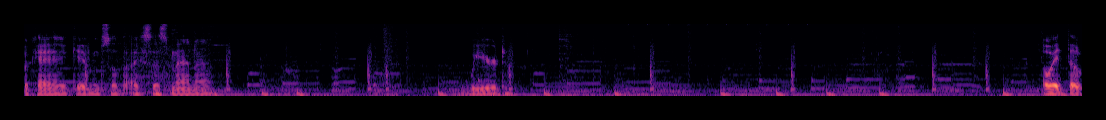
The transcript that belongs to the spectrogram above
Okay, gave himself excess mana. Weird. Oh wait, the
